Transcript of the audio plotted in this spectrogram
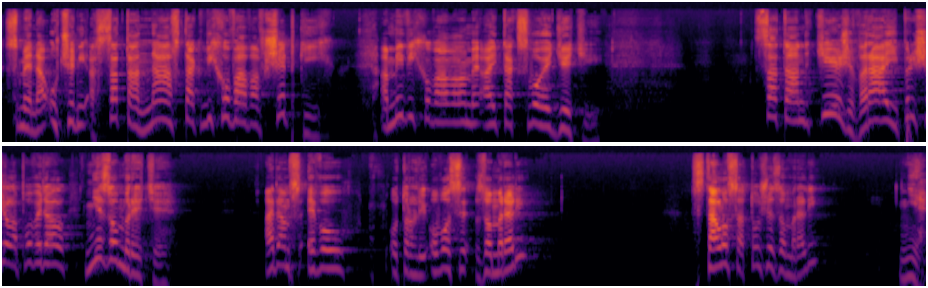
sme naučení a Satan nás tak vychováva všetkých. A my vychovávame aj tak svoje deti. Satan tiež v ráji prišiel a povedal, nezomrete. Adam s Evou otrhli ovoce, zomreli? Stalo sa to, že zomreli? Nie.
